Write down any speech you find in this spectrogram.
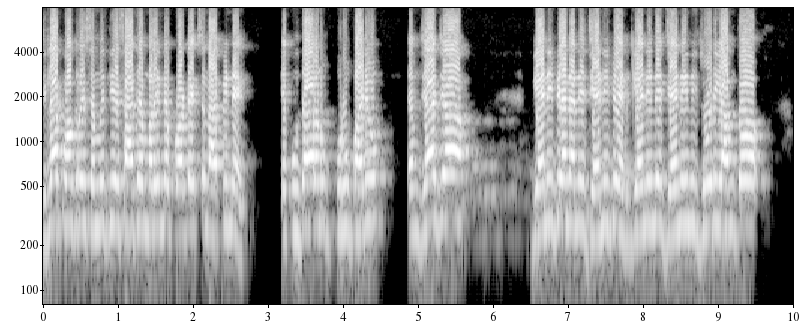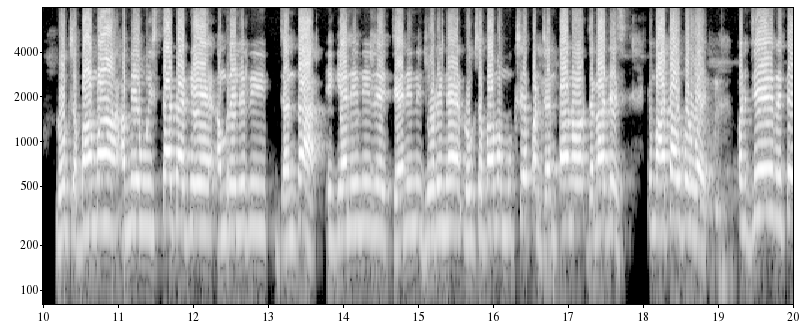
જિલ્લા કોંગ્રેસ સમિતિએ સાથે મળીને પ્રોટેક્શન આપીને એક ઉદાહરણ પૂરું પાડ્યું. એમ જ્યાં જ્યાં જ્ઞાનીબેન અને જેનીબેન. ગેની ને જેનીની જોડી આમ તો લોકસભામાં અમે એવું ઈચ્છતા હતા કે અમરેલીની જનતા એ જ્ઞાનીની જેનીની જોડીને લોકસભામાં મૂકશે, પણ જનતાનો જનાદેશ એ માથા ઉપર હોય. પણ જે રીતે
